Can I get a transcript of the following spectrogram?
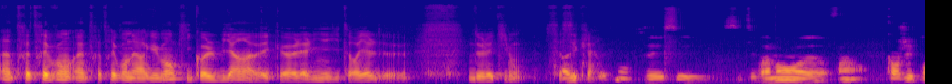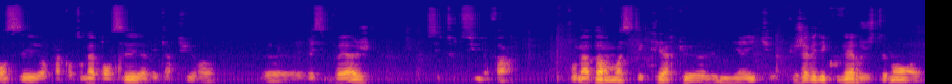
un, très très bon, un très très bon argument qui colle bien avec la ligne éditoriale de, de l'Aquilon. Ça, ah c'est clair. C'était vraiment, enfin, quand j'ai pensé, enfin, quand on a pensé avec Arthur récit de voyage, c'est tout de suite, enfin, pour ma part, moi, c'était clair que le numérique, que j'avais découvert justement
